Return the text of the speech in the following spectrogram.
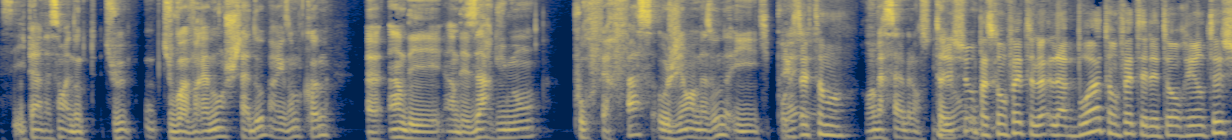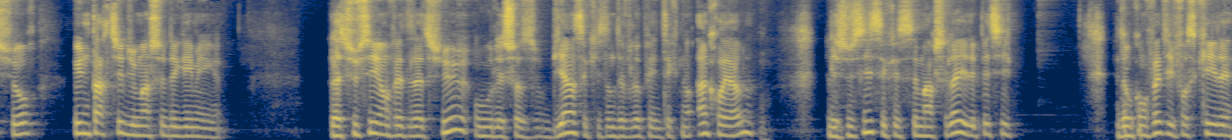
C'est hyper intéressant. Et donc, tu, tu vois vraiment Shadow, par exemple, comme euh, un, des, un des arguments pour faire face aux géants Amazon et qui pourrait euh, Exactement. renverser la balance. Bien sûr, parce qu'en fait, la, la boîte, en fait, elle est orientée sur une partie du marché du gaming. Le souci, en fait, là-dessus, ou les choses bien, c'est qu'ils ont développé une techno incroyable. Les soucis, c'est que ce marché-là, il est petit. Et donc, en fait, il faut scaler.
